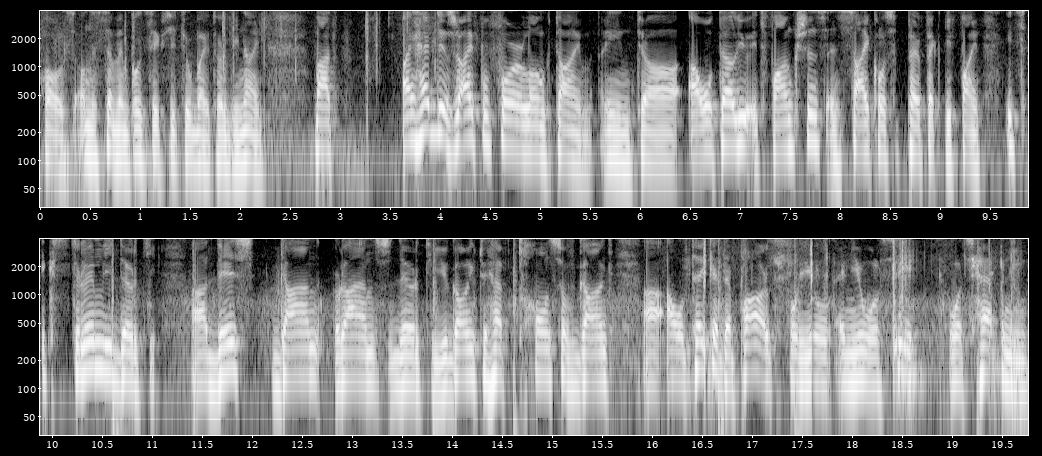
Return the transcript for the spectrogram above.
holes on the 7.62 by 39. But I had this rifle for a long time, and uh, I will tell you it functions and cycles perfectly fine. It's extremely dirty. Uh, this gun runs dirty. You're going to have tons of gunk. Uh, I'll take it apart for you, and you will see what's happening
